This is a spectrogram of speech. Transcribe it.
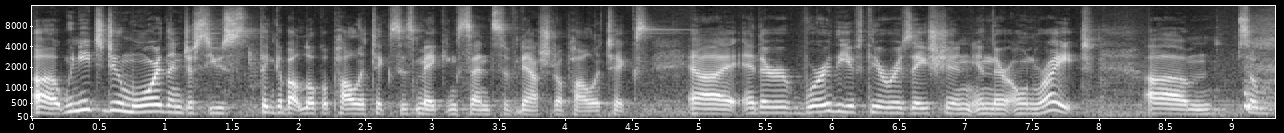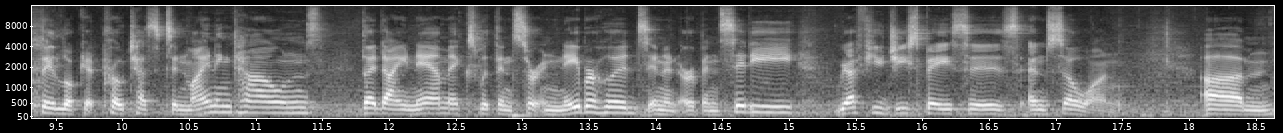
uh, we need to do more than just use, think about local politics as making sense of national politics. Uh, and they're worthy of theorization in their own right. Um, so they look at protests in mining towns, the dynamics within certain neighborhoods in an urban city, refugee spaces, and so on. Um,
